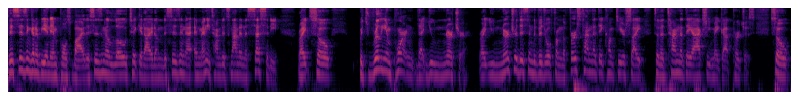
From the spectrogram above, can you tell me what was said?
this isn't going to be an impulse buy. This isn't a low ticket item. This isn't, and many times it's not a necessity, right? So it's really important that you nurture, right? You nurture this individual from the first time that they come to your site to the time that they actually make that purchase. So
